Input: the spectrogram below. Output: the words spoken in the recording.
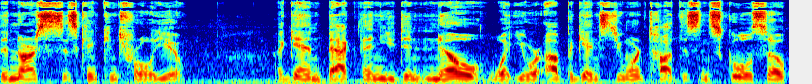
the narcissist can control you. Again, back then you didn't know what you were up against. You weren't taught this in school, so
